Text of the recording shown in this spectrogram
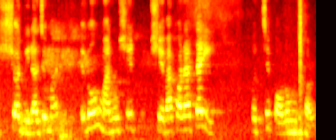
ঈশ্বর বিরাজমান এবং মানুষের সেবা করাটাই হচ্ছে পরম ধর্ম।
